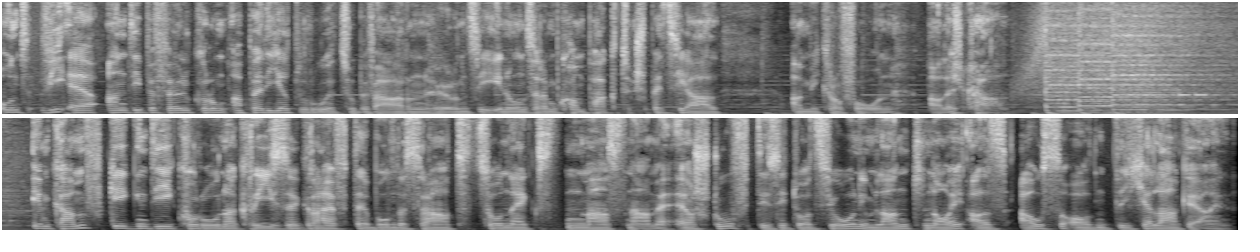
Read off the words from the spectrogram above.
und wie er an die Bevölkerung appelliert, Ruhe zu bewahren, hören Sie in unserem Kompakt-Spezial. Am Mikrofon Alles Kral. Im Kampf gegen die Corona-Krise greift der Bundesrat zur nächsten Maßnahme. Er stuft die Situation im Land neu als außerordentliche Lage ein.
